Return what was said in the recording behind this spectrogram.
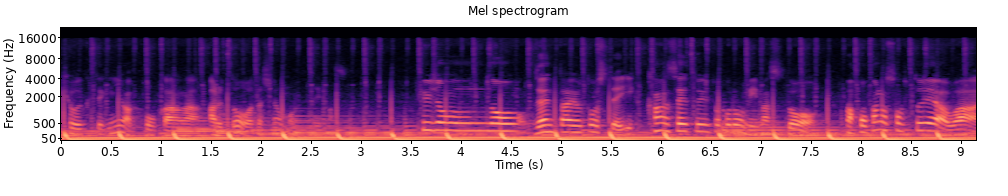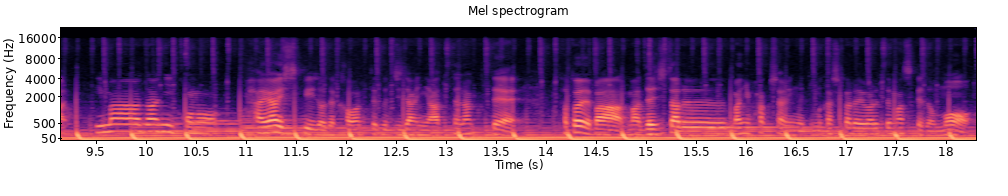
教育的には効果があると私は思っています。フュージョンの全体を通して一貫性というところを見ますと、まあ、他のソフトウェアはいまだにこの速いスピードで変わっていく時代に合ってなくて例えば、まあ、デジタルマニュファクチャリングって昔から言われてますけども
